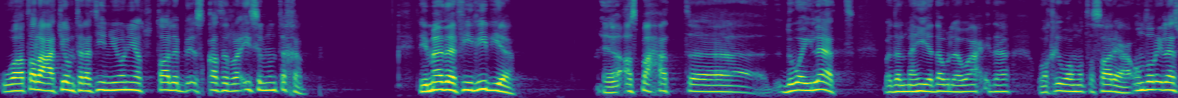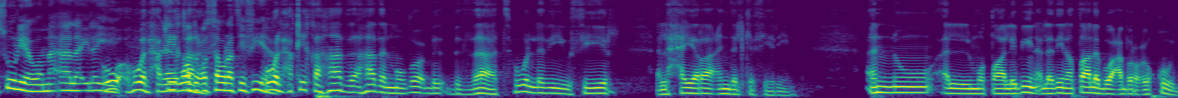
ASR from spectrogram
وطلعت يوم 30 يونيو تطالب بإسقاط الرئيس المنتخب؟ لماذا في ليبيا آه، أصبحت آه، دويلات بدل ما هي دولة واحدة وقوى متصارعة. انظر إلى سوريا وما آل إليه. هو, هو الحقيقة وضع الثورة فيها. هو الحقيقة هذا هذا الموضوع بالذات هو الذي يثير الحيرة عند الكثيرين. أنه المطالبين الذين طالبوا عبر عقود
